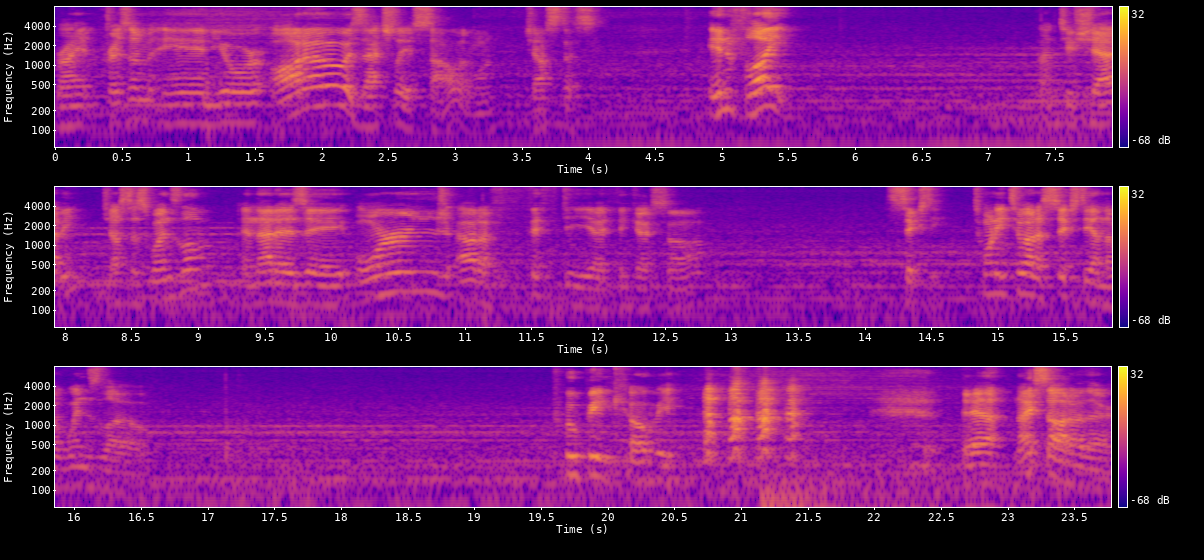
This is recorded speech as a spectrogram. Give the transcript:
Bryant Prism, and your auto is actually a solid one. Justice. In flight. Not too shabby. Justice Winslow. And that is a orange out of 50, I think I saw. 60. 22 out of 60 on the Winslow. Pooping Kobe. yeah, nice auto there.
